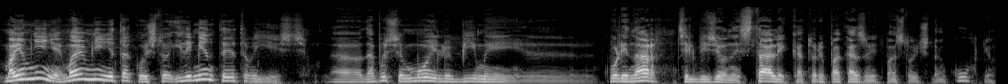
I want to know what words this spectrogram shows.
Мое мнение, мое мнение такое, что элементы этого есть. Э, Допустим, мой любимый э, кулинар телевизионный Сталик, который показывает восточную кухню,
